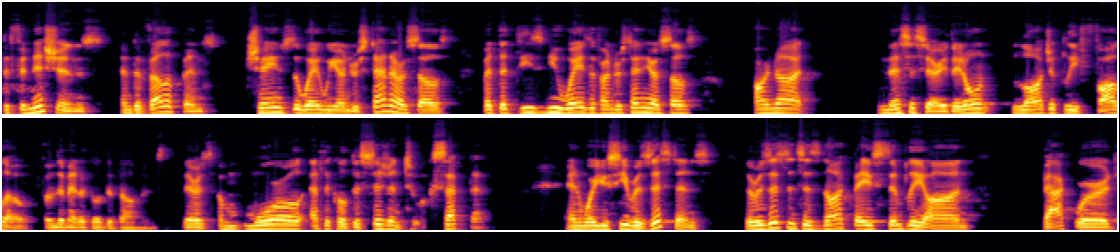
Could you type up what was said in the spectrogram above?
definitions and developments change the way we understand ourselves but that these new ways of understanding ourselves are not necessary. They don't logically follow from the medical development. There's a moral, ethical decision to accept them. And where you see resistance, the resistance is not based simply on backward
